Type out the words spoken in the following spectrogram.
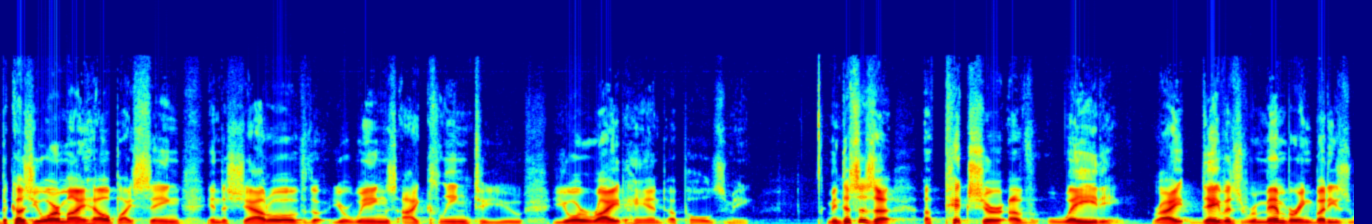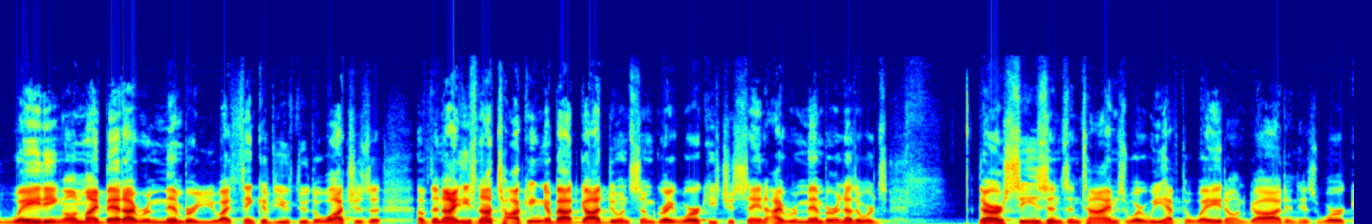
Because you are my help, I sing in the shadow of the, your wings. I cling to you. Your right hand upholds me. I mean, this is a, a picture of waiting, right? David's remembering, but he's waiting. On my bed, I remember you. I think of you through the watches of, of the night. He's not talking about God doing some great work. He's just saying, I remember. In other words, there are seasons and times where we have to wait on God and His work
